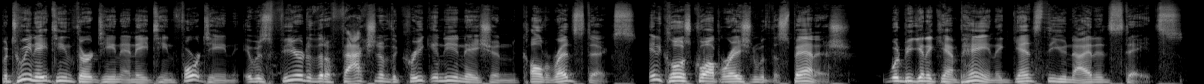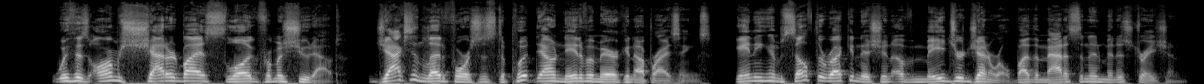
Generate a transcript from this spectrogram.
between 1813 and 1814, it was feared that a faction of the Creek Indian Nation called Red Sticks, in close cooperation with the Spanish, would begin a campaign against the United States. With his arm shattered by a slug from a shootout, Jackson led forces to put down Native American uprisings, gaining himself the recognition of Major General by the Madison administration.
